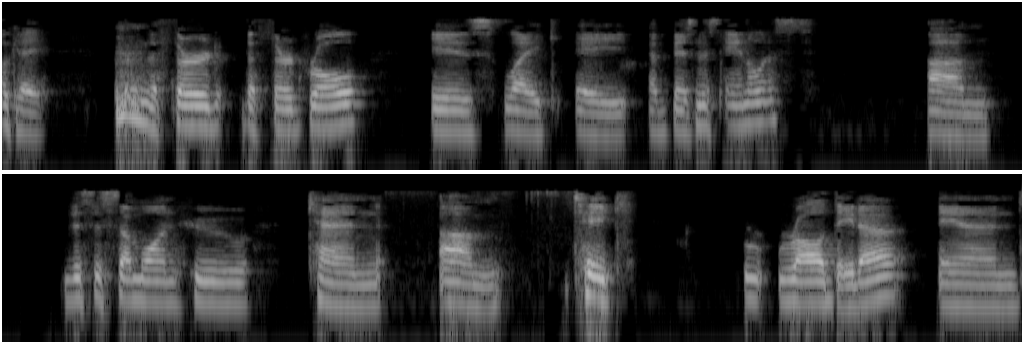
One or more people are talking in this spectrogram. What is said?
Okay. the third, the third role is like a, a business analyst. Um, this is someone who can, um, take raw data and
